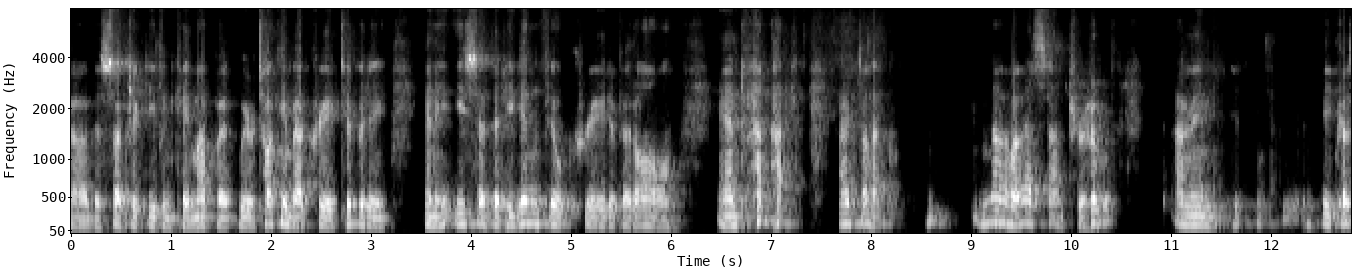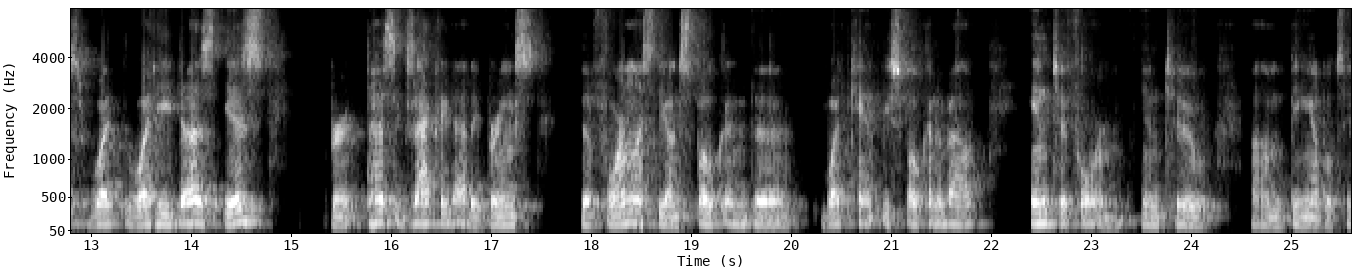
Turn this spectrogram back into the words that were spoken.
uh, the subject even came up, but we were talking about creativity, and he, he said that he didn't feel creative at all. And I, I thought, no, that's not true. I mean, because what what he does is does exactly that. He brings the formless, the unspoken, the what can't be spoken about into form, into um, being able to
